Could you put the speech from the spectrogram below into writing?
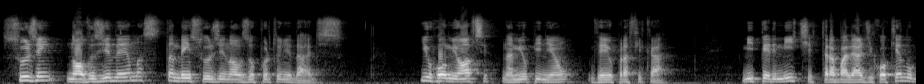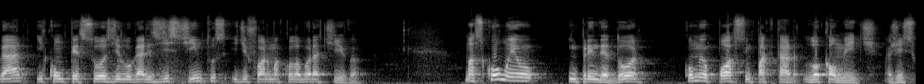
Surgem novos dilemas, também surgem novas oportunidades. E o home office, na minha opinião, veio para ficar. Me permite trabalhar de qualquer lugar e com pessoas de lugares distintos e de forma colaborativa. Mas como eu, empreendedor, como eu posso impactar localmente? A gente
